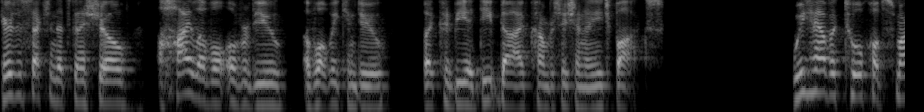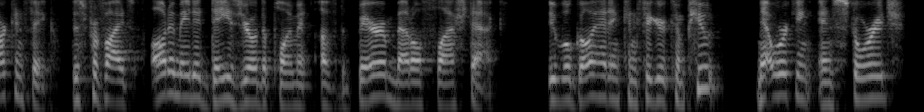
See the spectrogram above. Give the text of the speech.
Here's a section that's going to show a high level overview of what we can do, but could be a deep dive conversation on each box. We have a tool called Smart Config. This provides automated day zero deployment of the bare metal flash stack. It will go ahead and configure compute, networking, and storage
